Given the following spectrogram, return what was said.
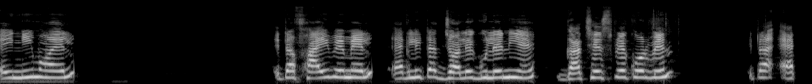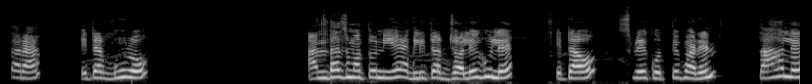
এই নিম অয়েল এটা ফাইভ এম এল এক লিটার জলে গুলে নিয়ে গাছে স্প্রে করবেন। এটা একতারা এটার গুঁড়ো, আন্দাজ মতো নিয়ে এক লিটার জলে গুলে এটাও স্প্রে করতে পারেন। তাহলে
